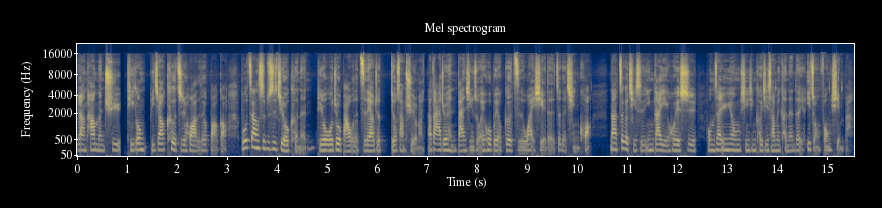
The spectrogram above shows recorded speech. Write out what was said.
让他们去提供比较克制化的这个报告。不过这样是不是就有可能，比如我就把我的资料就丢上去了嘛？那大家就很担心说，诶，会不会有个资外泄的这个情况？那这个其实应该也会是我们在运用新兴科技上面可能的一种风险吧。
